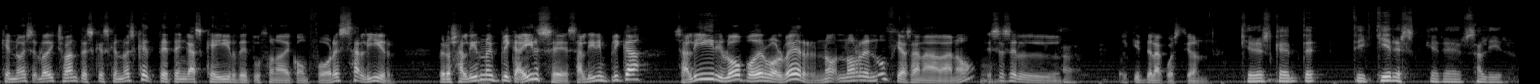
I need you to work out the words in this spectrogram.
Que no es, lo he dicho antes, que es que no es que te tengas que ir de tu zona de confort, es salir. Pero salir no implica irse, salir implica salir y luego poder volver. No, no renuncias a nada, ¿no? Ese es el, el kit de la cuestión. Quieres que te, te quieres querer salir.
